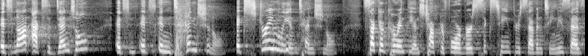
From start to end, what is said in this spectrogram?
It's not accidental, it's, it's intentional, extremely intentional. Second Corinthians chapter 4 verse 16 through 17. He says,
